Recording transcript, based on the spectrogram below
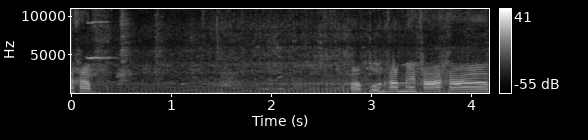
นะครับ ขอบคุณครับแม่ค้าครับ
